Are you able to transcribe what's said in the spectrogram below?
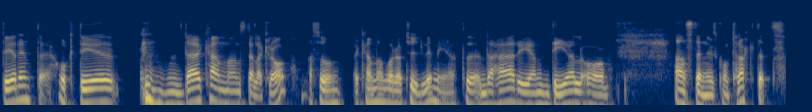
det är det inte. Och det, där kan man ställa krav. Alltså, där kan man vara tydlig med att eh, det här är en del av anställningskontraktet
